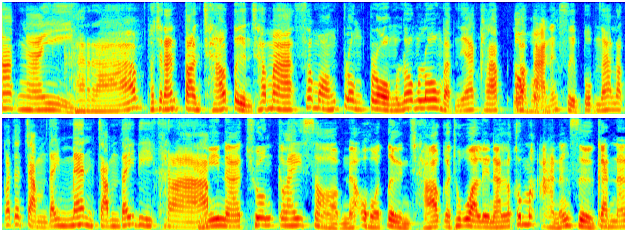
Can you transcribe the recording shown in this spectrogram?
มากๆไง ครับ เพราะฉะนั้นตอนเช้าตื่นเช้ามาสมองโปร่งๆโล่งๆแบบเนี้ยครับโอ้เราโหอ่านหนังสือปุ๊บนะเราก็จะจำได้แม่นจำได้ดีครับ นี่นะช่วงใกล้สอบนะโอ้โหตื่นเช้ากันทุกวันเลยนะแล้วก็มาอ่านหนังสือกันนะ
